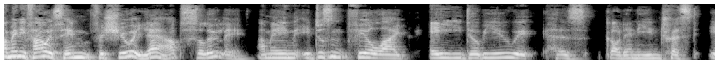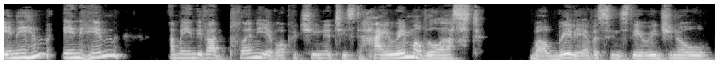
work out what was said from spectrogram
I mean, if I was him, for sure, yeah, absolutely. I mean, it doesn't feel like AEW has got any interest in him. In him, I mean, they've had plenty of opportunities to hire him over the last, well, really ever since the original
